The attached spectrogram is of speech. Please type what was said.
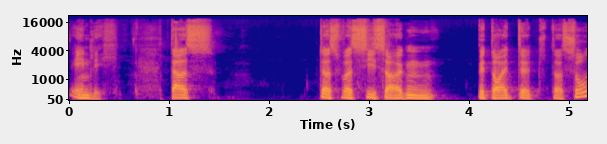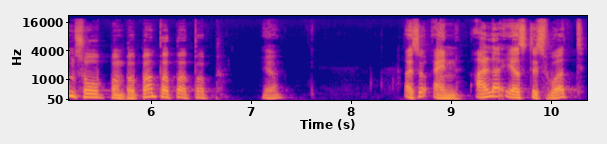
Ähnlich. Dass das, was Sie sagen, bedeutet das so und so, bam, bam, bam, bam, bam, ja. Also ein allererstes Wort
